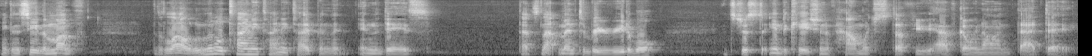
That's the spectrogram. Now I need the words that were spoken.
You can see the month there's a lot of little tiny tiny type in the in the days. That's not meant to be readable. It's just an indication of how much stuff you have going on that day.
